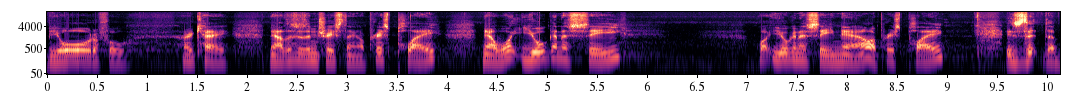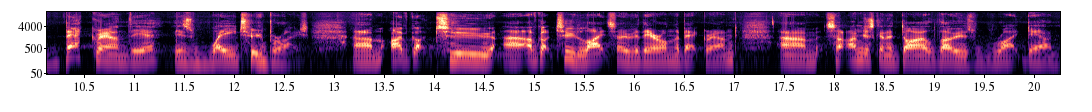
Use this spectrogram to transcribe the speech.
Beautiful. Okay, now this is interesting. I'll press play. Now what you're gonna see, what you're gonna see now, I press play, is that the background there is way too bright. Um, I've got two uh, I've got two lights over there on the background, um, so I'm just going to dial those right down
